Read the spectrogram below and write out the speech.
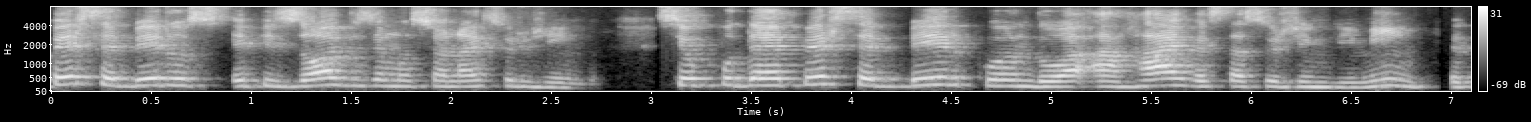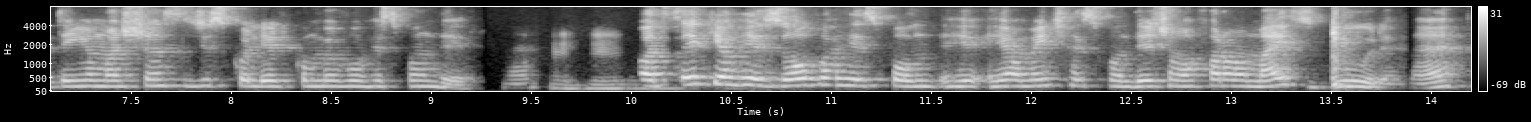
Perceber os episódios emocionais surgindo se eu puder perceber quando a, a, raiva está surgindo em mim, eu tenho uma chance de escolher como eu vou responder. Né? Uhum. Pode ser que eu resolva realmente responder de uma forma mais dura, né?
